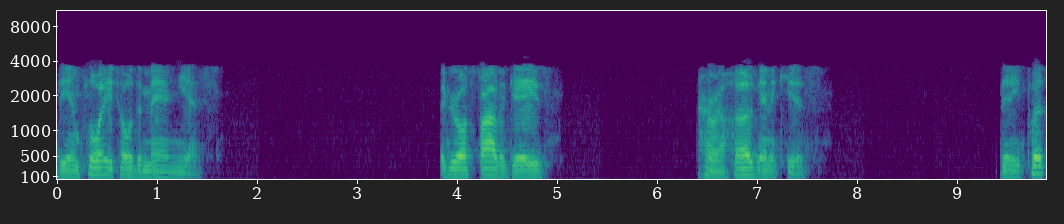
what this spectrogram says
The employee told the man yes. The girl's father gave her a hug and a kiss. Then he put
